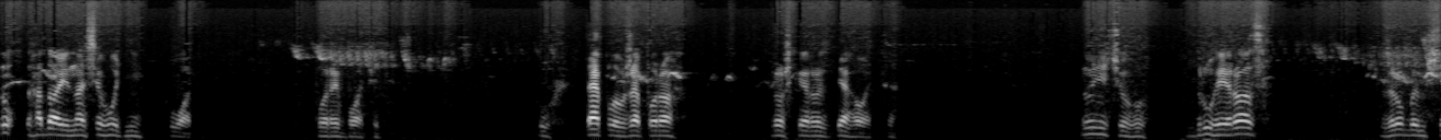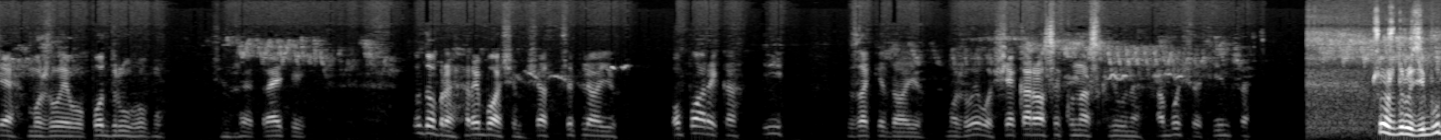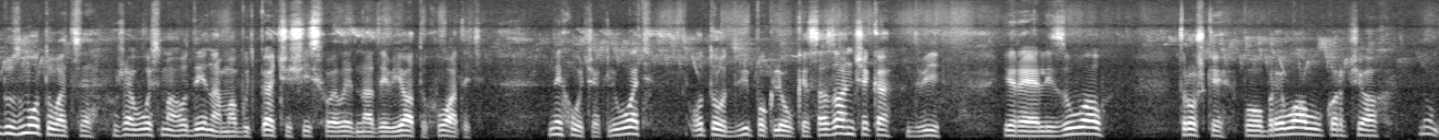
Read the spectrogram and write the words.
Ну, гадаю, на сьогодні хватить порибачить. Ух, тепло вже пора трошки роздягатися. Ну нічого, другий раз Зробимо ще, можливо, по другому. Чи вже третій. Ну добре, рибачимо. Зараз цепляю опарика і закидаю. Можливо, ще карасик у нас клюне або щось інше. Що ж, друзі, буду змотуватися. Вже 8 година, мабуть, 5 чи 6 хвилин на 9 хватить. Не хоче клювати. Ото дві покльовки сазанчика, дві і реалізував. Трошки пообривав у корчах. Ну,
